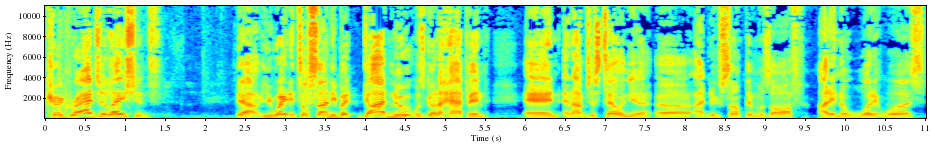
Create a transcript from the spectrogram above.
congratulations. Yeah, you waited till Sunday, but God knew it was going to happen. And, and I'm just telling you, uh, I knew something was off. I didn't know what it was.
